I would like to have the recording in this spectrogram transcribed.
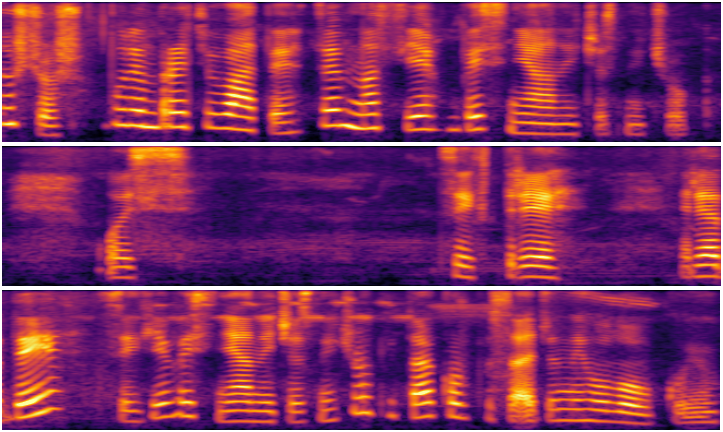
Ну що ж, будемо працювати. Це в нас є весняний чесничок. Ось цих три ряди це є весняний чесничок і також посаджений головкою.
